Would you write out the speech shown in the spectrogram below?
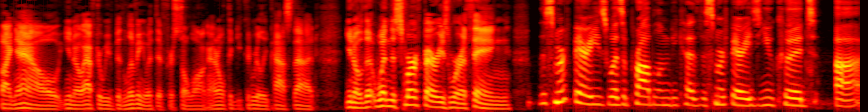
by now you know after we've been living with it for so long i don't think you can really pass that you know that when the smurf berries were a thing the Smurf berries was a problem because the Smurf berries you could uh,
